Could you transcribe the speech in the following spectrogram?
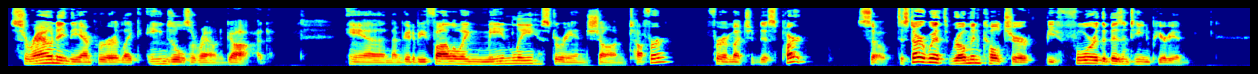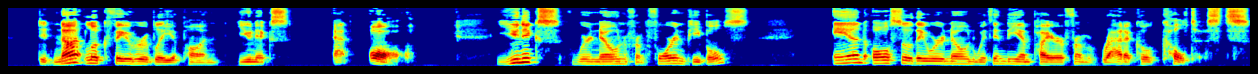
surrounding the emperor like angels around God. And I'm going to be following mainly historian Shaun Tougher for much of this part. So, to start with, Roman culture before the Byzantine period did not look favorably upon eunuchs at all. Eunuchs were known from foreign peoples, and also they were known within the empire from radical cultists,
